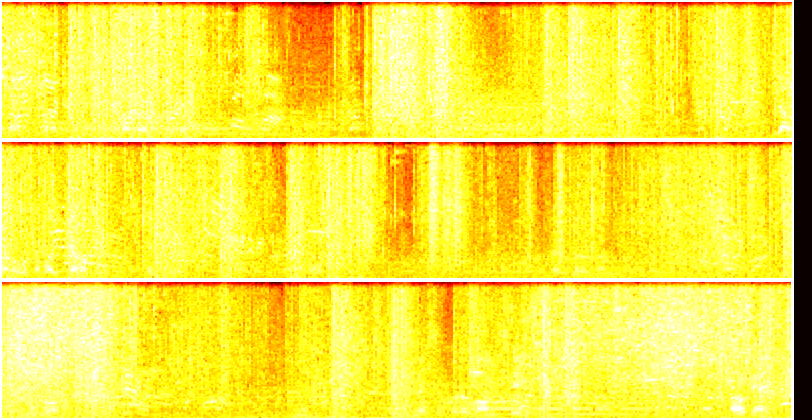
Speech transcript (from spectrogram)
Yellow, what the hell is yellow? Into. Let's messing with the wrong team. Okay.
